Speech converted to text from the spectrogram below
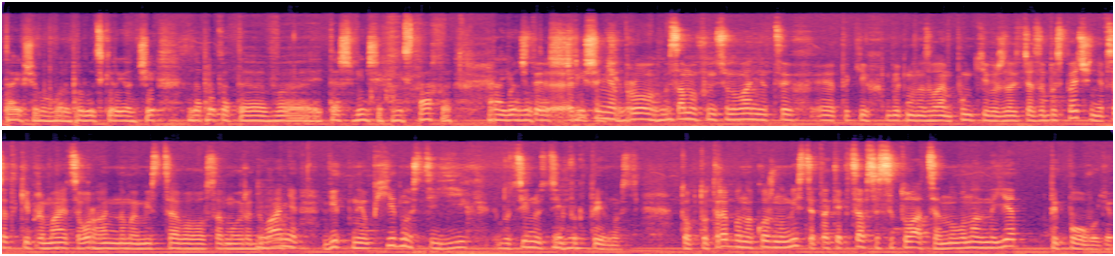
так, якщо ми говоримо про Луцький район, чи, наприклад, е, в теж в інших містах е, району Бачите, теж рішення іншим про? Мгм. саме функціонування цих е, таких, як ми називаємо, пунктів життєзабезпечення, все-таки приймається органами місцевого самоврядування від необхідності їх доцільності і ефективності. Тобто треба на кожному місці, так як ця вся ситуація, ну вона не є типовою.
